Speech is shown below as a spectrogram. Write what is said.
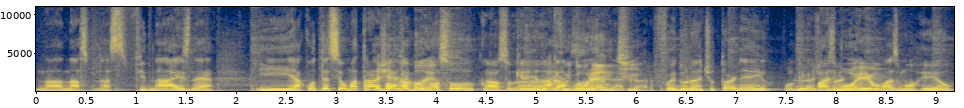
na- nas, nas finais, né? E aconteceu uma tragédia com o nosso, com o nosso querido Ah, foi Cabanhas, durante? Né? Foi durante o torneio. Pô, durante o quase torneio. morreu. Quase morreu.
